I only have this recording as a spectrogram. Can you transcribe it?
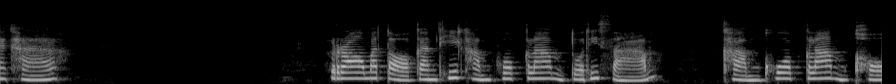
นะคะ เรามาต่อกันที่คำควบกล้ำตัวที่สามคำควบกล้ำคอ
